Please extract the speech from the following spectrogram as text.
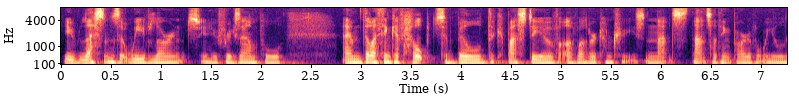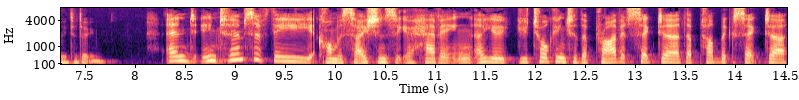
you know, lessons that we've learned. You know, for example, um, that I think have helped to build the capacity of, of other countries, and that's that's I think part of what we all need to do. And in terms of the conversations that you're having, are you you're talking to the private sector, the public sector,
